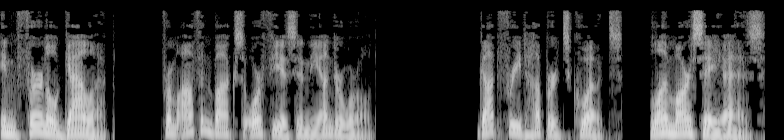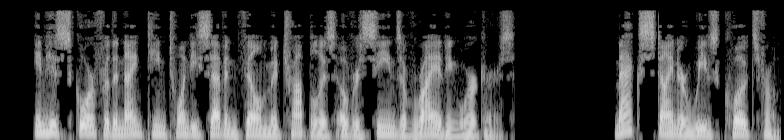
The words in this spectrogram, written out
«infernal gallop» from Offenbach's Orpheus in the Underworld. Gottfried Huppertz quotes «La Marseillaise» in his score for the 1927 film Metropolis over scenes of rioting workers. Max Steiner weaves quotes from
